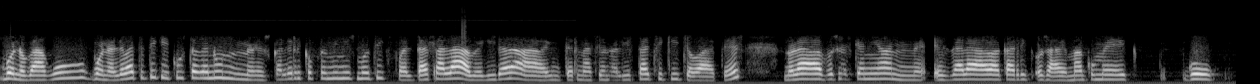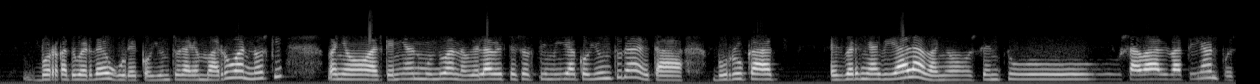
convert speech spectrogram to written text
bueno, ba, gu, bueno, alde batetik ikuste genuen Euskal Herriko feminismotik falta zala begira internazionalista txikitxo bat, ez? Nola, pues, ezkenian ez dala bakarrik, oza, emakumeek gu borrakatu berdeu gure kojunturaren barruan, noski, baina azkenian munduan daudela beste sorti mila kojuntura eta burrukak ezberdinak diala, baina zentu zabal batean, pues,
